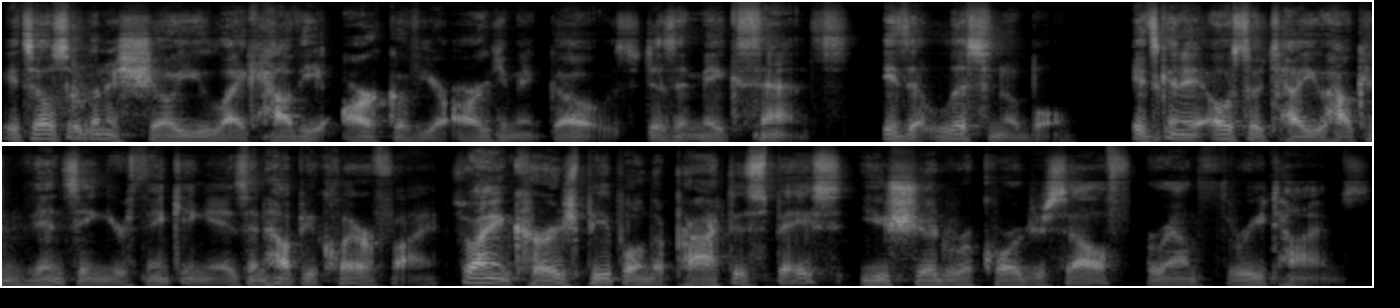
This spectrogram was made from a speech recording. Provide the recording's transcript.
It's also going to show you like how the arc of your argument goes. Does it make sense? Is it listenable? It's going to also tell you how convincing your thinking is and help you clarify. So I encourage people in the practice space, you should record yourself around three times.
